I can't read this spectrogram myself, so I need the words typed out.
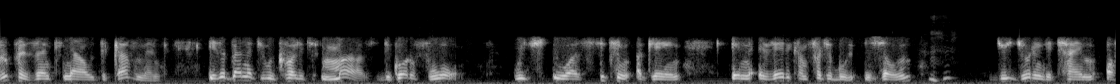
represents now the government is a planet we call it Mars, the god of war, which was sitting again in a very comfortable zone mm-hmm. during the time of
